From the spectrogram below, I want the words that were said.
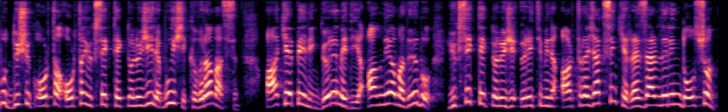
bu düşük orta orta yüksek teknolojiyle bu işi kıvıramazsın. AKP'nin göremediği anlayamadığı bu. Yüksek teknoloji üretimini artıracaksın ki rezervlerin dolsun.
